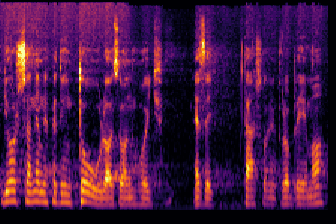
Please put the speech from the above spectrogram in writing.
gyorsan, nem mehetünk túl azon, hogy ez egy társadalmi probléma,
